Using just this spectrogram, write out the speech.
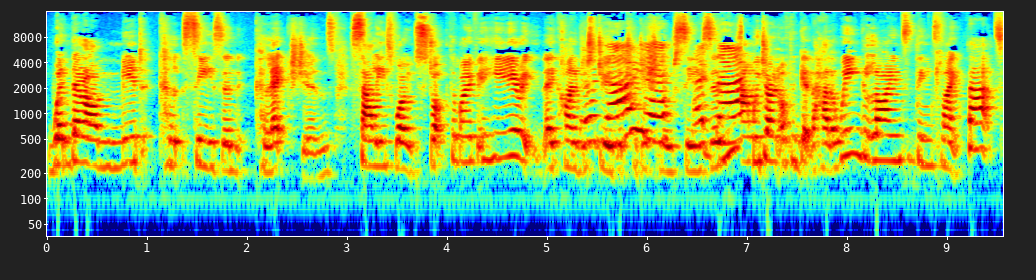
when there are mid-season collections, Sally's won't stock them over here. They kind of just do the traditional seasons. And we don't often get the Halloween lines and things like that.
